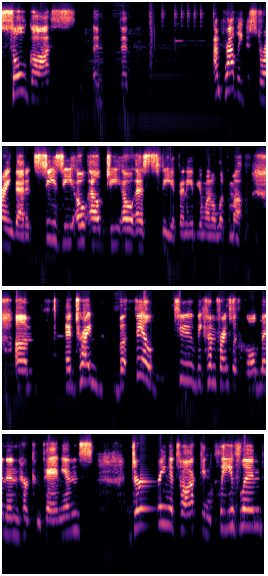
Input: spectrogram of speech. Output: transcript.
Solgos. Uh, I'm probably destroying that. It's C Z O L G O S C. If any of you want to look them up, um, had tried but failed to become friends with Goldman and her companions. During a talk in Cleveland,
